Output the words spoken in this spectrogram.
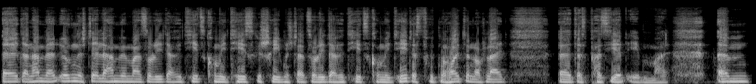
Äh, dann haben wir an irgendeiner Stelle haben wir mal Solidaritätskomitees geschrieben statt Solidaritätskomitee. Das tut mir heute noch leid. Äh, das passiert eben mal. Ähm,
